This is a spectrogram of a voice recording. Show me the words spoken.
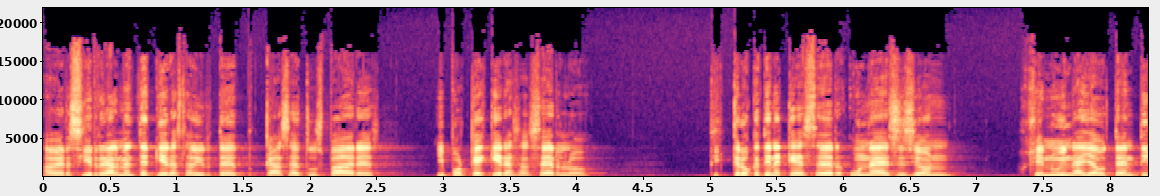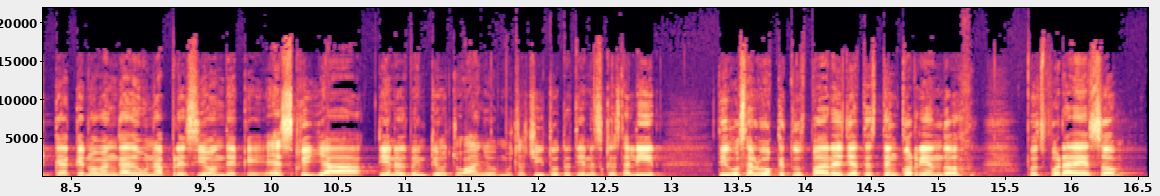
a ver, si realmente quieres salirte de casa de tus padres y por qué quieres hacerlo. Creo que tiene que ser una decisión genuina y auténtica, que no venga de una presión de que es que ya tienes 28 años, muchachito, te tienes que salir. Digo, salvo que tus padres ya te estén corriendo, pues fuera de eso,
